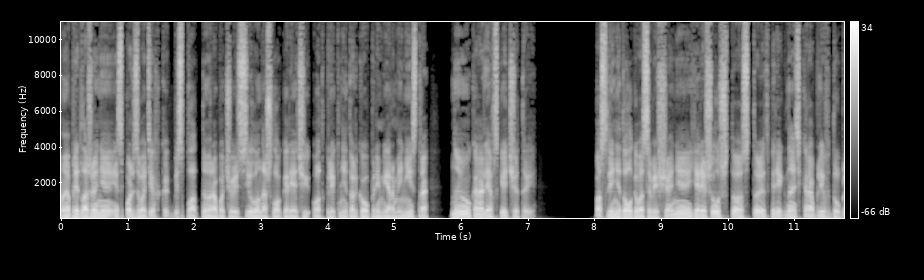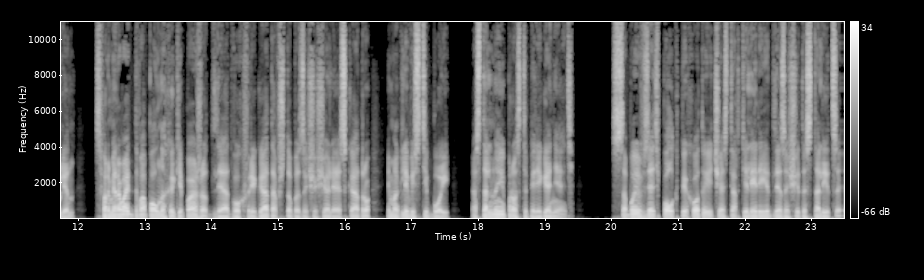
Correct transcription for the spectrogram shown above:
Мое предложение использовать их как бесплатную рабочую силу нашло горячий отклик не только у премьер-министра, но и у королевской четы. После недолгого совещания я решил, что стоит перегнать корабли в Дублин, сформировать два полных экипажа для двух фрегатов, чтобы защищали эскадру и могли вести бой, остальные просто перегонять. С собой взять полк пехоты и часть артиллерии для защиты столицы.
